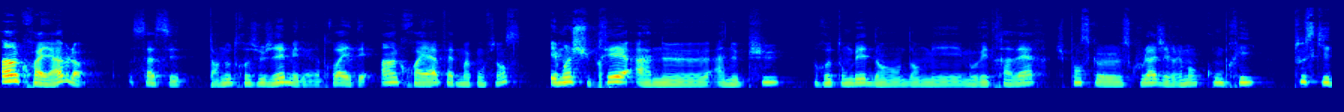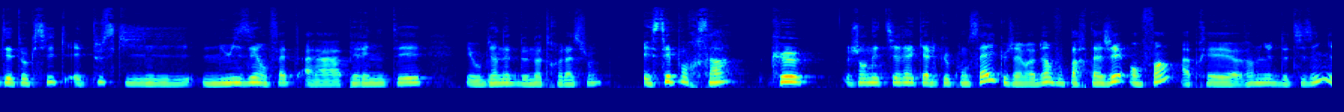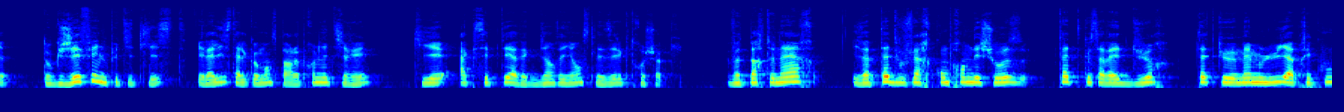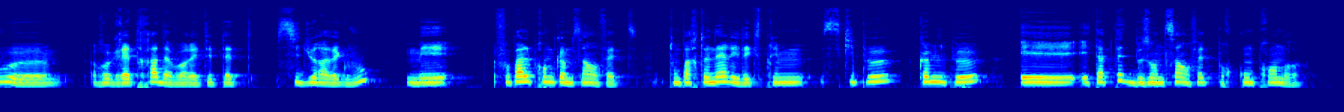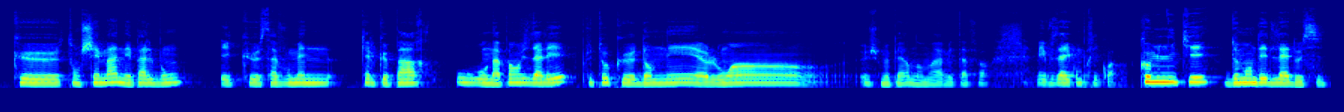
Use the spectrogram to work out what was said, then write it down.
incroyables. Ça, c'est un autre sujet, mais les retrouvailles étaient incroyables, faites-moi confiance. Et moi, je suis prêt à ne, à ne plus retomber dans, mes mauvais travers. Je pense que ce coup-là, j'ai vraiment compris tout ce qui était toxique et tout ce qui nuisait en fait à la pérennité et au bien-être de notre relation. Et c'est pour ça que j'en ai tiré quelques conseils que j'aimerais bien vous partager enfin, après 20 euh, minutes de teasing. Donc j'ai fait une petite liste, et la liste elle commence par le premier tiré, qui est accepter avec bienveillance les électrochocs. Votre partenaire, il va peut-être vous faire comprendre des choses peut-être que ça va être dur. Peut-être que même lui, après coup, euh, regrettera d'avoir été peut-être si dur avec vous. Mais faut pas le prendre comme ça, en fait. Ton partenaire, il exprime ce qu'il peut, comme il peut. Et t'as peut-être besoin de ça, en fait, pour comprendre que ton schéma n'est pas le bon et que ça vous mène quelque part où on n'a pas envie d'aller, plutôt que d'emmener loin je me perds dans ma métaphore. Mais vous avez compris quoi. Communiquer, demander de l'aide aussi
